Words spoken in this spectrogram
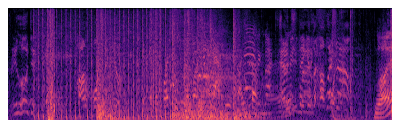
Reloading. Hard point secure. the question is why the captain fights Changing us. Enemy's taking the hard point. what?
